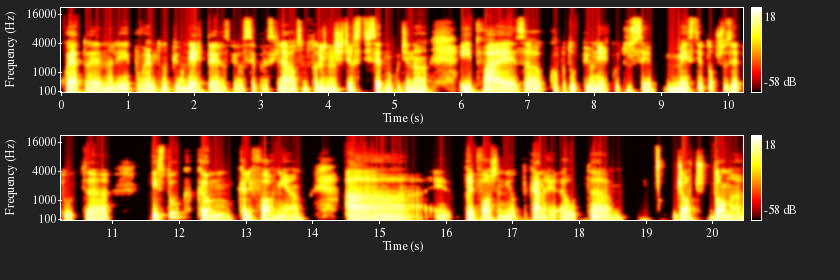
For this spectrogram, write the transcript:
която е нали, по времето на пионерите, разбира се през 1847 година и това е за групата от пионери, които се местят общо взето от изток към Калифорния а, е предложени от, така, от а, Джордж Донър,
